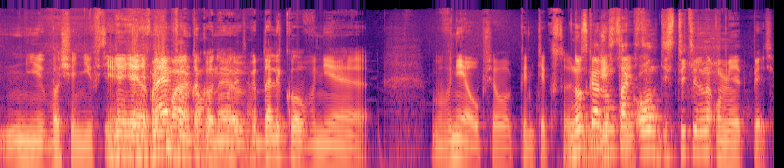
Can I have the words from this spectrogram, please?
не, вообще не в теме. Не, я не знаю, понимаю, кто он такой, но далеко вне, вне общего контекста. Ну, скажем так, есть. он действительно умеет петь.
